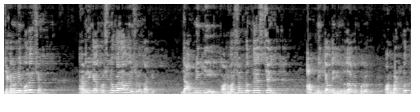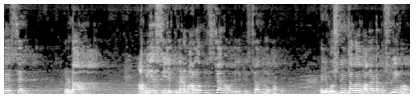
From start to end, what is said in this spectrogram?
যেখানে উনি বলেছেন, আমেরিকায় প্রশ্ন করা হয়েছিল তাকে যে আপনি কি কনভার্সন করতে এসছেন? আপনি কি আমাদের হিন্দু ধর্মে কনভার্ট করতে এসছেন? না। আমি এসছি যে তুমি একটা ভালো খ্রিস্টান হও, যদি খ্রিস্টান হয়ে থাকো। এই যে মুসলিম থাকো ভালো একটা মুসলিম হও।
